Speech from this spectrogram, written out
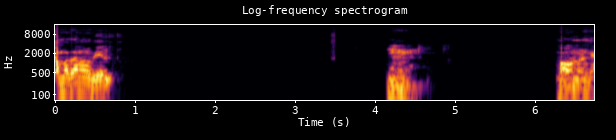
కమ్మదనం వేరు. బాగుందండి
